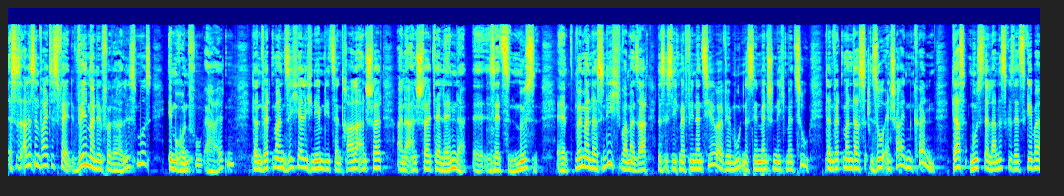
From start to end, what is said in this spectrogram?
Es ist alles ein weites Feld. Will man den Föderalismus im Rundfunk erhalten, dann wird man sicherlich neben die zentrale Anstalt eine Anstalt der Länder äh, setzen müssen. Äh, wenn man das nicht, weil man sagt, das ist nicht mehr finanzierbar, wir muten es den Menschen nicht mehr zu, dann wird man das so entscheiden können. Das muss der Landesgesetzgeber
